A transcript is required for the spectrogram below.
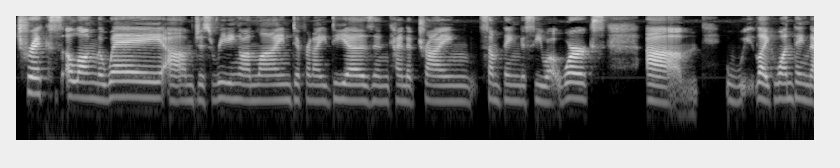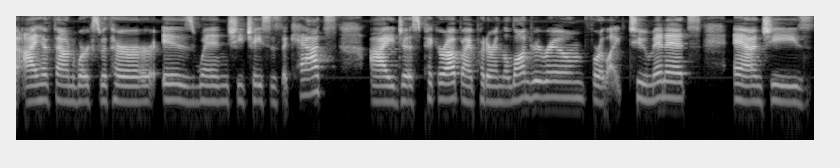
tricks along the way, um, just reading online different ideas and kind of trying something to see what works. Um, we, like one thing that I have found works with her is when she chases the cats. I just pick her up, I put her in the laundry room for like two minutes, and she's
